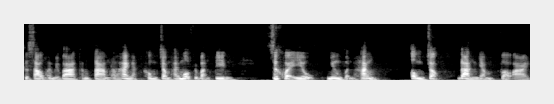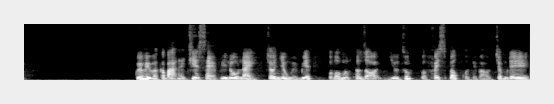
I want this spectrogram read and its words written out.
thứ 6 ngày 13 tháng 8 năm 2021 với bản tin Sức khỏe yếu nhưng vẫn hăng, ông Trọng đang nhắm vào ai? Quý vị và các bạn hãy chia sẻ video này cho nhiều người biết và bấm nút theo dõi YouTube và Facebook của Thời báo chấm để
